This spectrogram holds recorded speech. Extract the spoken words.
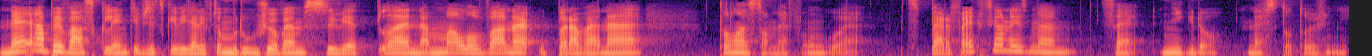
ne, aby vás klienti vždycky viděli v tom růžovém světle, namalované, upravené. Tohle to nefunguje. S perfekcionismem se nikdo nestotožní.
